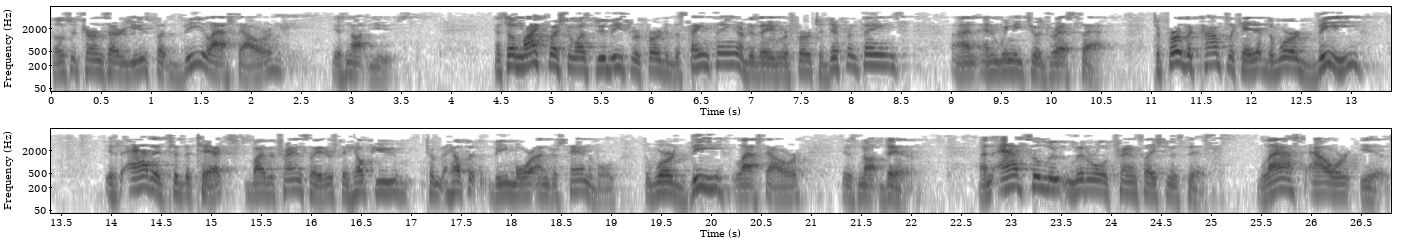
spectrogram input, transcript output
Those are terms that are used, but the last hour is not used. And so my question was, do these refer to the same thing or do they refer to different things? And, and we need to address that. To further complicate it, the word the is added to the text by the translators to help you, to help it be more understandable. The word the last hour is not there. An absolute literal translation is this. Last hour is.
